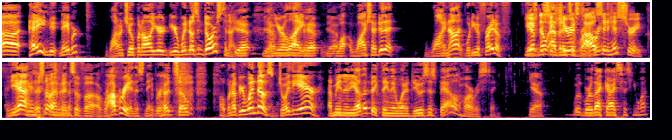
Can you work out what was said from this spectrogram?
uh, hey, new neighbor, why don't you open all your, your windows and doors tonight? Yep, yep, And you're like, yep, yep. "Why- why should I do that? Why not? What are you afraid of? You There's have the no evidence securest of house robbery. in history. Yeah, there's no evidence of uh, a robbery in this neighborhood, so open up your windows, enjoy the air. I mean, and the other big thing they want to do is this ballot harvesting. Yeah. Where that guy says, "You want?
